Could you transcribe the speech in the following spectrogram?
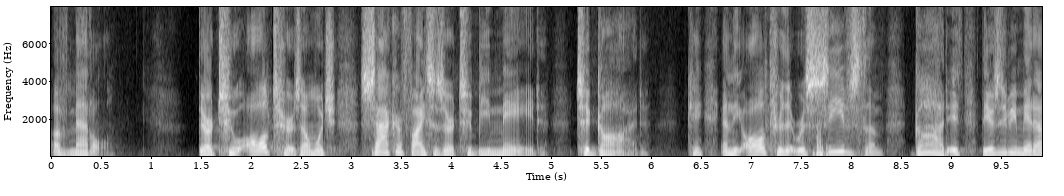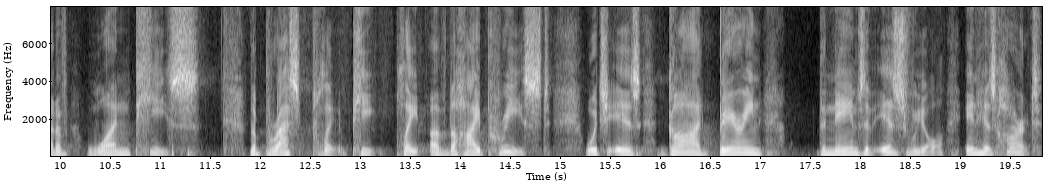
of metal. There are two altars on which sacrifices are to be made to God. Okay? And the altar that receives them, God, it, they're to be made out of one piece. The breastplate of the high priest, which is God bearing the names of Israel in his heart,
